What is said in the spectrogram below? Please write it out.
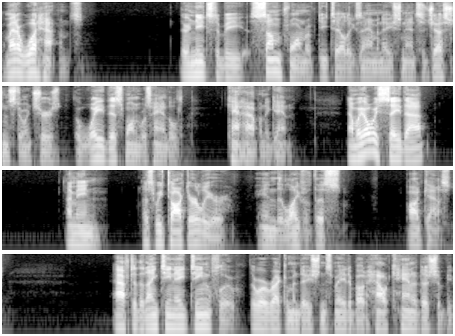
no matter what happens, there needs to be some form of detailed examination and suggestions to ensure the way this one was handled can't happen again. And we always say that. I mean, as we talked earlier in the life of this podcast, after the 1918 flu, there were recommendations made about how Canada should be,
